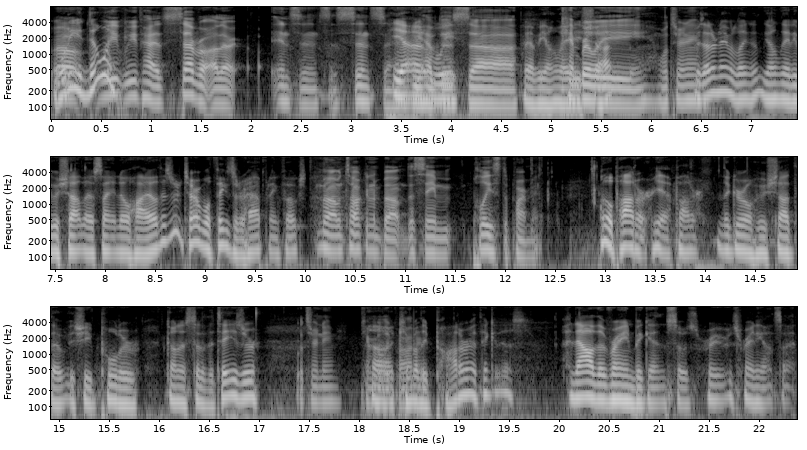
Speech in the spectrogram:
what are you doing? We, we've had several other incidences since then. Yeah, we uh, have we- this uh, We have a young lady shot. Kimberly. What's her name? Is that her name? A young lady was shot last night in Ohio. These are terrible things that are happening, folks. No, I'm talking about the same police department. Oh, Potter. Yeah, Potter. The girl who shot the, she pulled her gun instead of the taser. What's her name? Kimberly, uh, Potter? Kimberly Potter, I think it is. And now the rain begins, so it's ra- it's raining outside.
